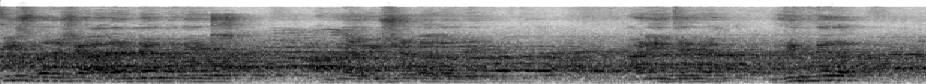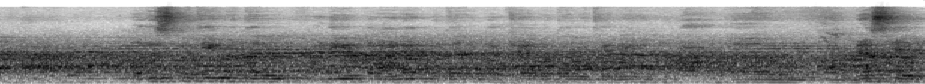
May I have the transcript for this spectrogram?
तीस वर्ष अरण्यामध्ये आपले आयुष्य घालवले आणि ते भयंकर वनस्पतीबद्दल आणि प्राण्याबद्दल पक्षाबद्दल त्यांनी अभ्यास केले.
